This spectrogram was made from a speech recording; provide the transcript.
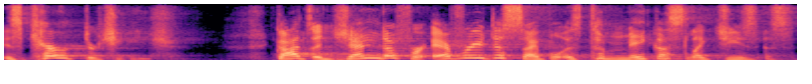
is character change. God's agenda for every disciple is to make us like Jesus.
